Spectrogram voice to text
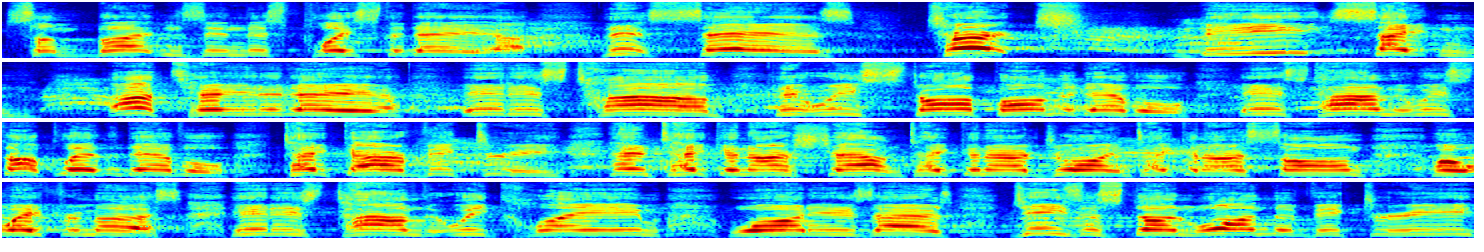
some buttons in this place today uh, that says, Church, beat Satan. I tell you today, it is time that we stomp on the devil. It's time that we stop letting the devil take our victory and taking our shout and taking our joy and taking our song away from us. It is time that we claim what is ours. Jesus done won the victory,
